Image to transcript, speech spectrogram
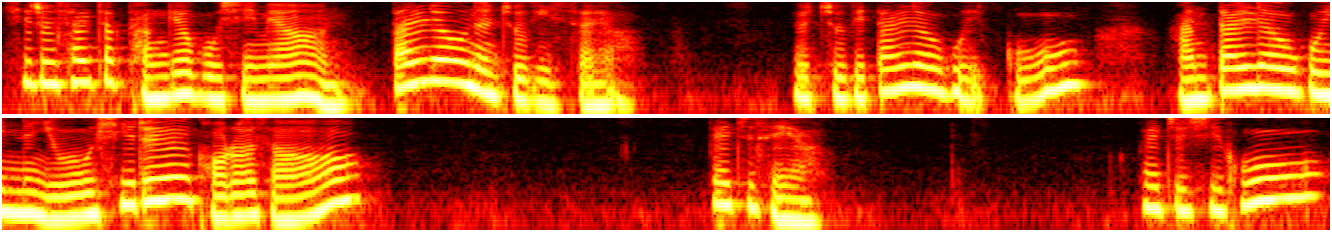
실을 살짝 당겨 보시면 딸려오는 쪽이 있어요. 이쪽이 딸려오고 있고 안 딸려오고 있는 요 실을 걸어서 빼주세요. 빼주시고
